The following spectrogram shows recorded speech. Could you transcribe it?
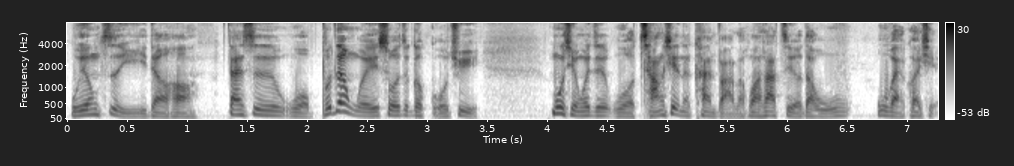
毋庸置疑的哈。但是我不认为说这个国巨。目前为止，我长线的看法的话，它只有到五五百块钱。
